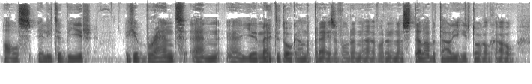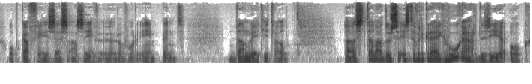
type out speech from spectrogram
als elite bier gebrand en uh, je merkt het ook aan de prijzen. Voor een, uh, voor een Stella betaal je hier toch al gauw op café 6 à 7 euro voor één pint. Dan weet je het wel. Uh, Stella dus is te verkrijgen. Hoegaarden zie je ook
